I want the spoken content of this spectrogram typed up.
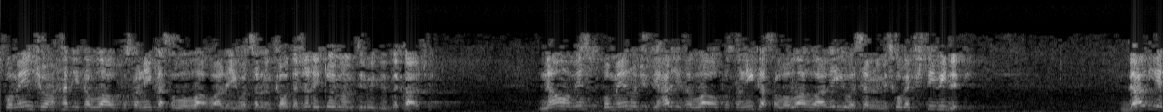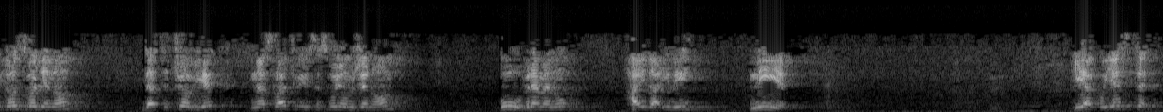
spomenut ću vam hadith Allahu poslanika sallallahu alaihi wa sallam, kao da želi to imam tirmidi da kaže. Na ovom mjestu spomenut ću ti hadith Allahu poslanika sallallahu alaihi wa sallam, iz koga ćeš ti vidjeti. Da li je dozvoljeno da se čovjek naslađuje sa svojom ženom u vremenu hajda ili nije. I ako jeste,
